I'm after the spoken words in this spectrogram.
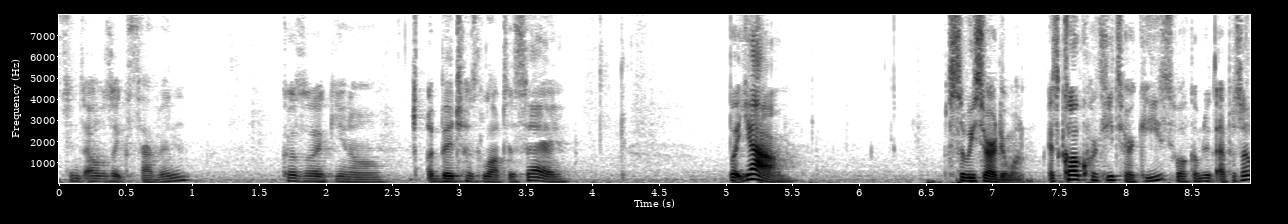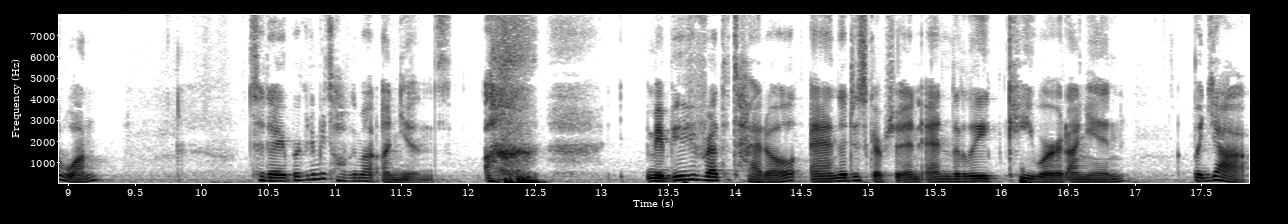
since I was like seven, cause like you know a bitch has a lot to say. But yeah, so we started one. It's called Quirky Turkeys. Welcome to episode one. Today we're gonna be talking about onions. Maybe you've read the title and the description and literally keyword onion. But yeah,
